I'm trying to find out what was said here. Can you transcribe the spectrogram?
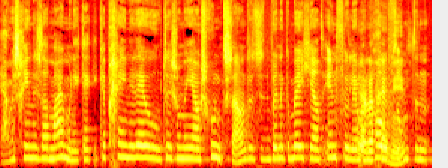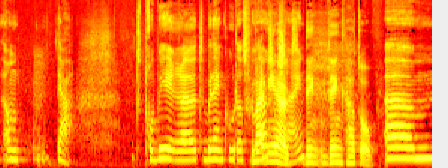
ja, misschien is dat mijn manier. Kijk, ik heb geen idee hoe het is om in jouw schoen te staan. Dus dat ben ik een beetje aan het invullen in Ja, mijn hoofd. Om, te, om ja, te proberen te bedenken hoe dat voor Maakt jou zou uit. zijn. Denk, denk hardop. Ehm,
